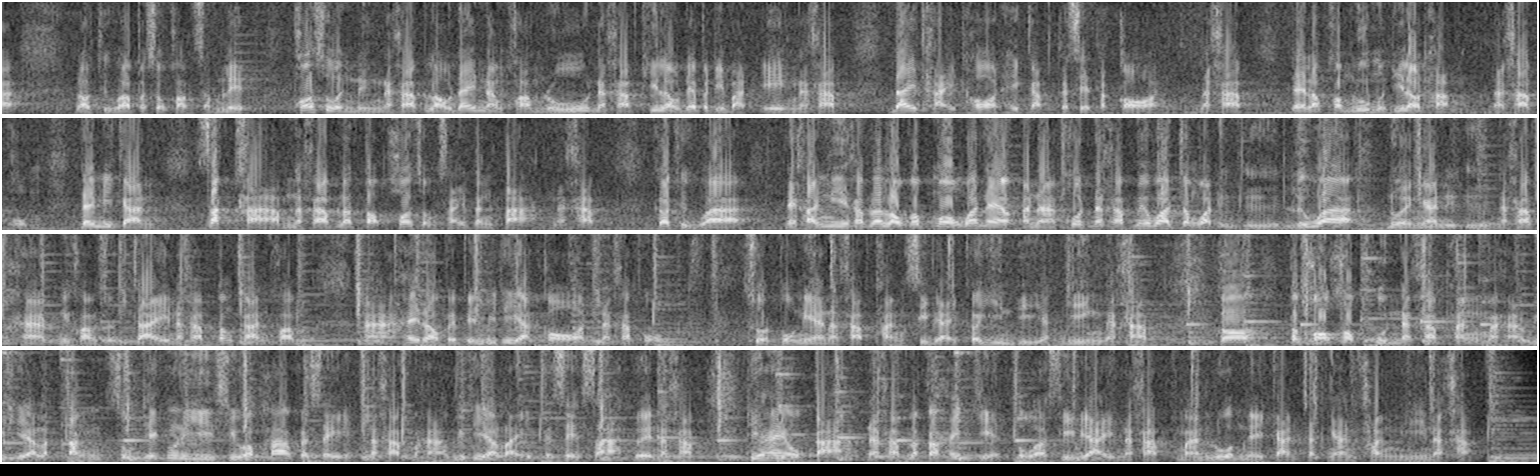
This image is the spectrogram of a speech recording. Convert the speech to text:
เราถือว่าประสบความสำเร็จ เพราะส่วนหนึ่งนะครับเราได้นำความรู้นะครับที่เราได้ปฏิบัติเองนะครับได้ถ่ายทอดให้กับเกษตรกรนะครับได้รับความรู้เหมือนที่เราทำนะครับผมได้มีการซักถามนะครับและตอบข้อสงสัยต่างๆนะครับก็ถือว่าในครั้งนี้ครับแล้วเราก็มองว่าในอนาคตนะครับไม่ว่าจังหวัดอื่นๆ หรือว่าหน่วยงานอื่นๆนะครับหากมีความสนใจนะครับต้องการความาให้เราไปเป็นวิทยากรนะครับผม ส่วนพวกนี้นะครับทาง CBI ก็ยินดีอย่างยิ่งนะครับ ก็ต้องขอขอบคุณนะครับทางมหาวิทยาลัยทางศูนย์เทคโนโลยีชีวภาพเกษตรนะครับมหาวิทยาลัยเกษตรศาสตร์ด้วยนะครับ ที่ให้โอกาสนะครับแล้วก็ให้เกียรติตัว CBI นะครับมาร่วมในการจัดงานครั้งนี้นะครับ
